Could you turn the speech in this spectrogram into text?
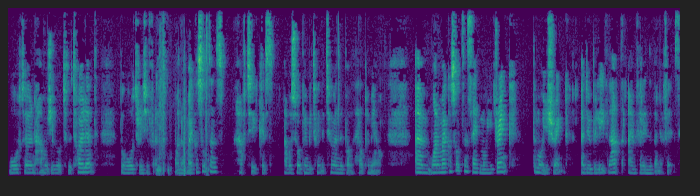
water and how much you go to the toilet, but water is your friend. One of my consultants have to because I was swapping between the two and they're both helping me out. Um, one of my consultants said, the more you drink, the more you shrink. I do believe that. I'm feeling the benefits.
